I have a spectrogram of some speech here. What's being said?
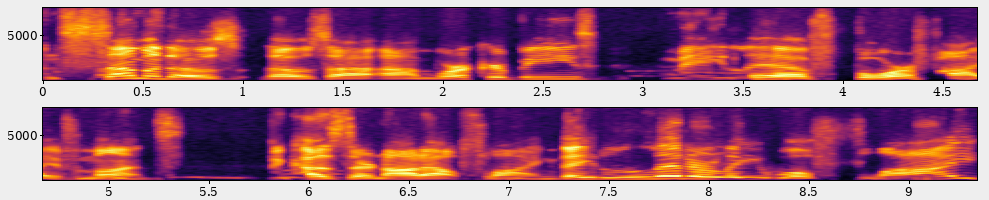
and some of those those uh, um, worker bees may live four or five months because they're not out flying. They literally will fly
